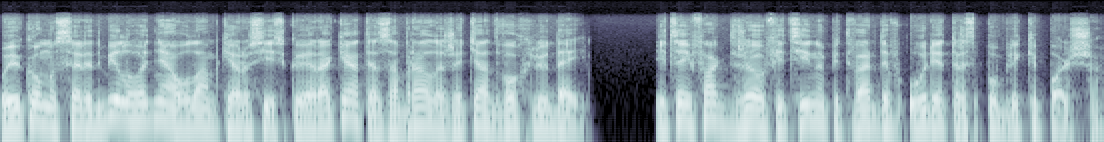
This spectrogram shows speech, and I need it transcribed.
у якому серед білого дня уламки російської ракети забрали життя двох людей. І цей факт вже офіційно підтвердив уряд Республіки Польща.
